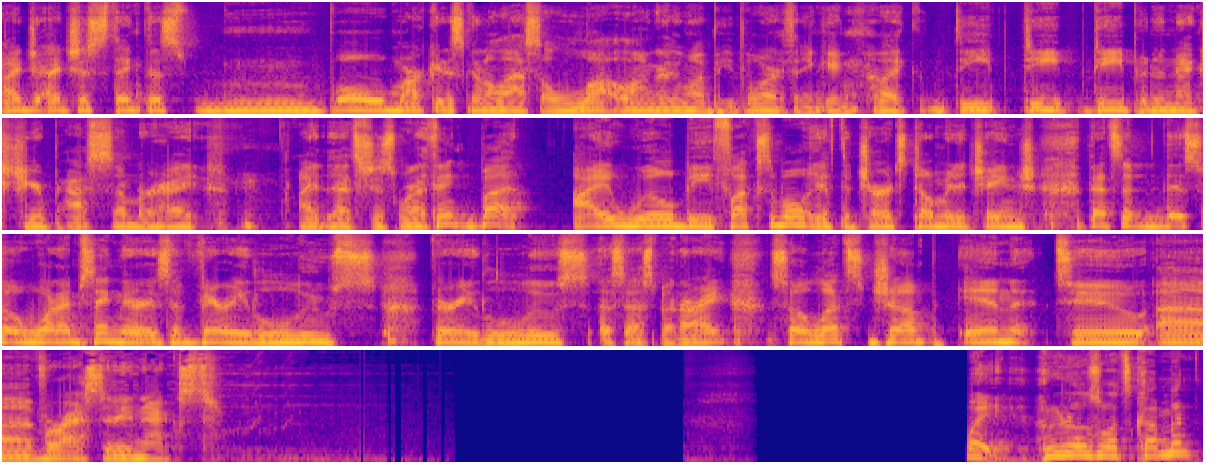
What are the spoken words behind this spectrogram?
I, I just think this bull market is going to last a lot longer than what people are thinking, like deep, deep, deep into next year past summer. I, I that's just what I think, but I will be flexible if the charts tell me to change. That's a so what I'm saying there is a very loose, very loose assessment. All right. So let's jump into uh, verasity next. Wait, who knows what's coming?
